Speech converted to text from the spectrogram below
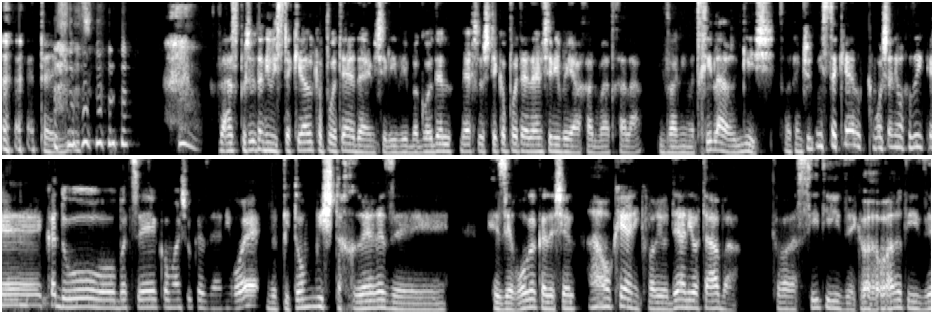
תרגיש. ואז פשוט אני מסתכל על כפות הידיים שלי, והיא בגודל בערך של שתי כפות הידיים שלי ביחד בהתחלה, ואני מתחיל להרגיש. זאת אומרת, אני פשוט מסתכל כמו שאני מחזיק אה, כדור או בצק או משהו כזה, אני רואה, ופתאום משתחרר איזה, איזה רוגע כזה של, אה, אוקיי, אני כבר יודע להיות אבא. כבר עשיתי את זה, כבר עברתי את זה,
